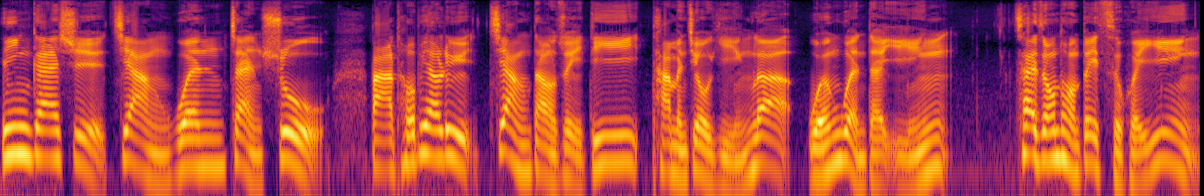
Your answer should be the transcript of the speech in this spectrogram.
应该是降温战术，把投票率降到最低，他们就赢了，稳稳的赢。蔡总统对此回应，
